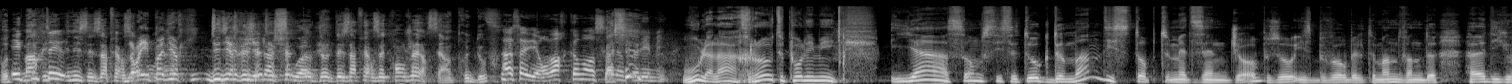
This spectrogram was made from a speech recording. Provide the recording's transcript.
Votre Écoutez, mari ministre des Affaires vous n'auriez pas dû, dû dire diriger la chaîne de, de, des Affaires étrangères. C'est un truc de fou. Ah, ça y est, on va recommencer Bah, la si. polémique. Oeh la la, grote polemiek. Ja, soms is het ook de man die stopt met zijn job. Zo is bijvoorbeeld de man van de huidige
